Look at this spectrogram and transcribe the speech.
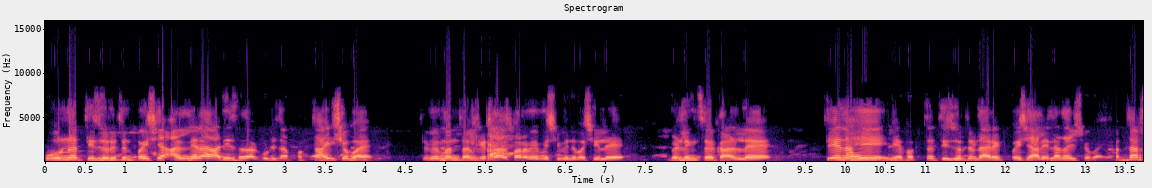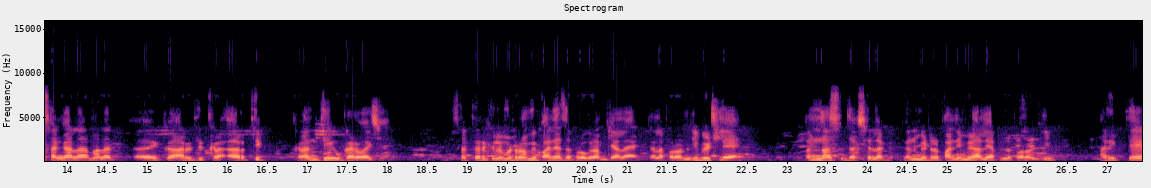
पूर्ण तिजोरीतून पैसे आणलेला अडीच हजार कोटीचा फक्त हा हिशोब आहे. तुम्ही म्हणताल की ट्रान्सफॉर्म एमएससीबी बीने बसविले बिल्डिंगचं काढलंय. ते नाही हे फक्त तिजोरीतून डायरेक्ट पैसे आलेल्याचा हिशोब आहे. मतदारसंघाला मला एक आर्थिक आर्थिक क्रांती घडवायची आहे. सत्तर किलोमीटर आम्ही पाण्याचा प्रोग्राम केलाय त्याला परवानगी भेटली आहे. पन्नास दक्षला घनमीटर पाणी मिळाले आपल्याला परवानगी. आणि ते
